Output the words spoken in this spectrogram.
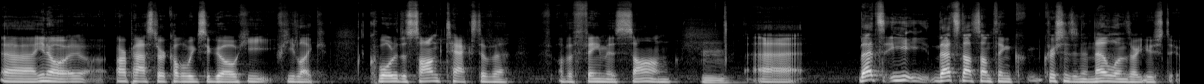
Uh, you know, our pastor a couple weeks ago, he he like quoted the song text of a of a famous song. Hmm. Uh, that's that's not something Christians in the Netherlands are used to.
